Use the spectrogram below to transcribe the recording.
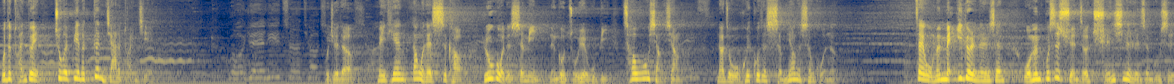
我的团队就会变得更加的团结。我觉得。每天，当我在思考，如果我的生命能够卓越无比、超乎想象，那就我会过着什么样的生活呢？在我们每一个人的人生，我们不是选择全新的人生故事，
